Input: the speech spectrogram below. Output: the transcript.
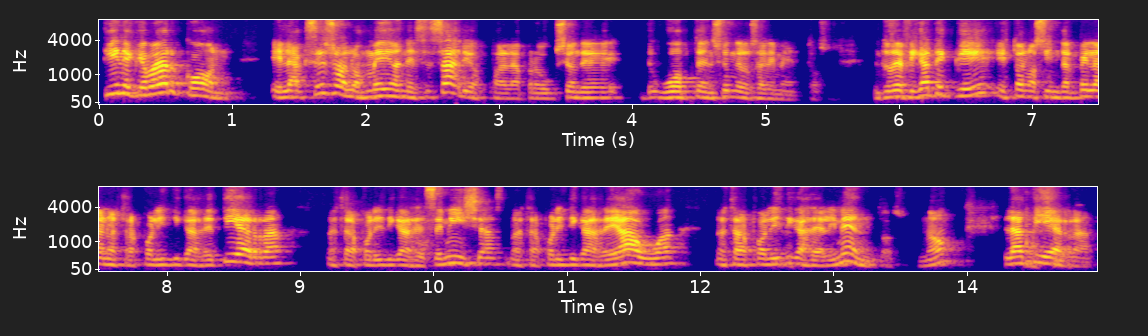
tiene que ver con el acceso a los medios necesarios para la producción de, u obtención de los alimentos. Entonces, fíjate que esto nos interpela nuestras políticas de tierra, nuestras políticas de semillas, nuestras políticas de agua, nuestras políticas de alimentos, ¿no? La tierra,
